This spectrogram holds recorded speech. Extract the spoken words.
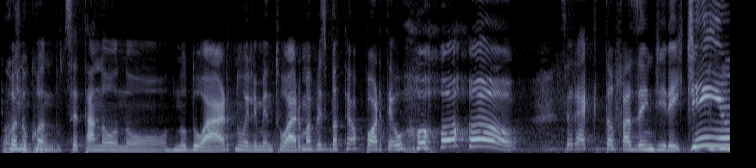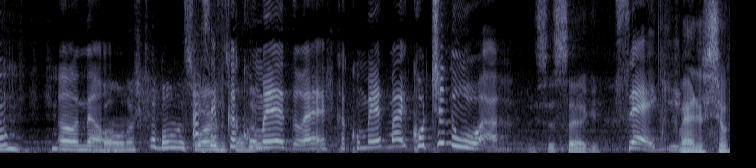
Quando, quando você tá no, no, no do ar, no elemento ar, uma vez bateu a porta. Eu, oh, oh, oh, será que tô fazendo direitinho? Ou Tá não? bom, acho que tá bom esse Aí ar você fica com medo, é, fica com medo, mas continua. E você segue. Segue. Velho, se eu.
